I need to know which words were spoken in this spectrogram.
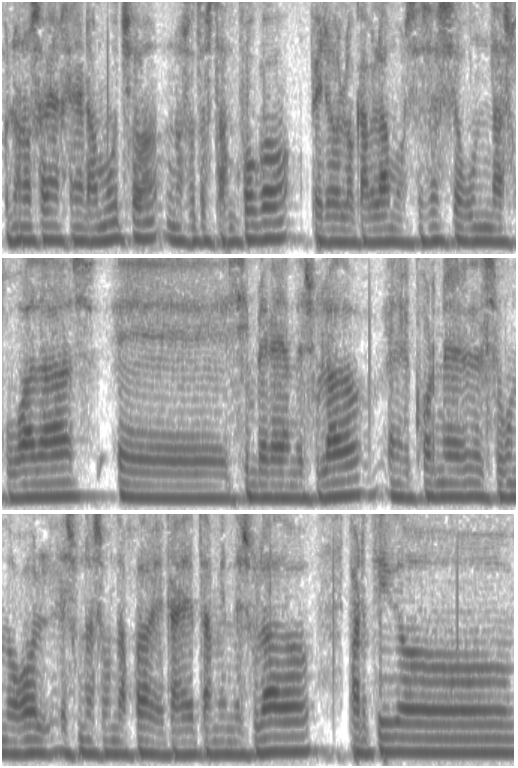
pues no nos habían generado mucho, nosotros tampoco, pero lo que hablamos, esas segundas jugadas eh, siempre caían de su lado. En el córner del segundo gol es una segunda jugada que cae también de su lado. Partido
